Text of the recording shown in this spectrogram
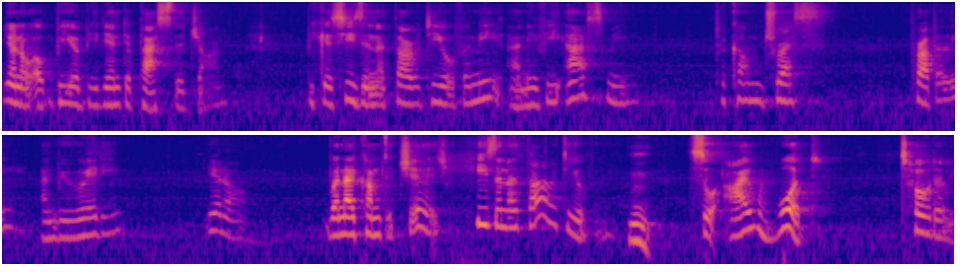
you know, be obedient to Pastor John because he's an authority over me. And if he asks me to come dress properly and be ready, you know, when I come to church, he's an authority over me. Mm. So I would Totally.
